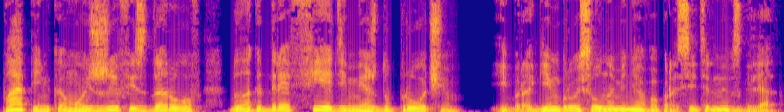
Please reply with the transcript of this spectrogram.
«Папенька мой жив и здоров, благодаря Феде, между прочим». Ибрагим бросил на меня вопросительный взгляд.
